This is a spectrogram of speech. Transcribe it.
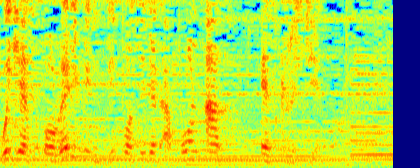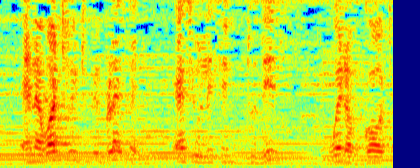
which has already been deposited upon us as Christian. And I want you to be blessed as you listen to this word of God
